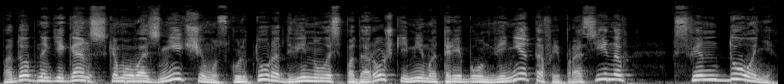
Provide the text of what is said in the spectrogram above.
Подобно гигантскому возничему, скульптура двинулась по дорожке мимо трибун венетов и просинов к Сфендоне,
